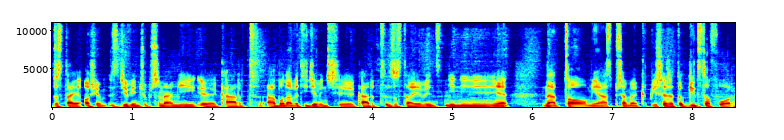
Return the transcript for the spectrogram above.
zostaje 8 z 9 przynajmniej kart, albo nawet i 9 kart zostaje, więc nie, nie, nie, nie. Natomiast Przemek pisze, że to Gears of War.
